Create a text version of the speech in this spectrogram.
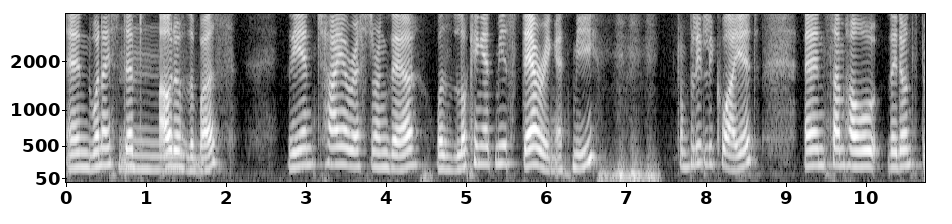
and when I stepped out of the mm. bus, the entire restaurant there was looking at me, staring at me, completely quiet. We don't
